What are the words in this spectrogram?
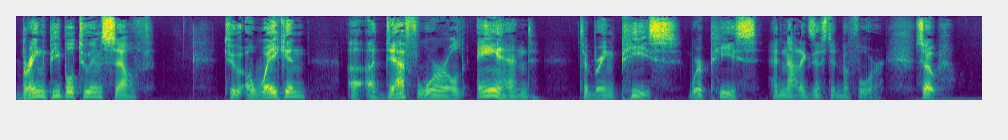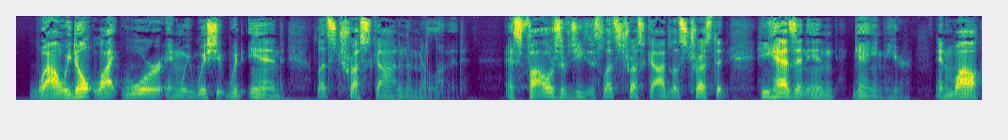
bring people to himself, to awaken a, a, deaf world, and to bring peace where peace had not existed before. So while we don't like war and we wish it would end, let's trust God in the middle of it. As followers of Jesus, let's trust God. Let's trust that He has an end game here. And while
